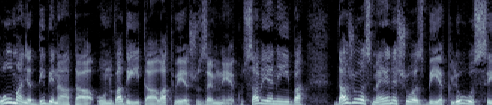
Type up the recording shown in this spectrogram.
Ulmaņa dibinātā un vadītā Latviešu zemnieku savienība dažos mēnešos bija kļuvusi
